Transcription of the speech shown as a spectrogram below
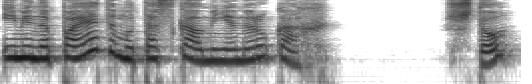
Именно поэтому таскал меня на руках? Что?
